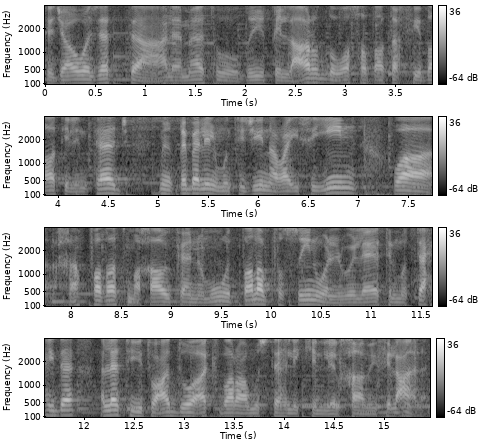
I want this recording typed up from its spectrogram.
تجاوزت علامات ضيق العرض وسط تخفيضات الإنتاج من قبل المنتجين الرئيسيين وخفضت مخاوف نمو الطلب في الصين والولايات المتحدة التي تعد أكبر مستهلك للخام في العالم.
